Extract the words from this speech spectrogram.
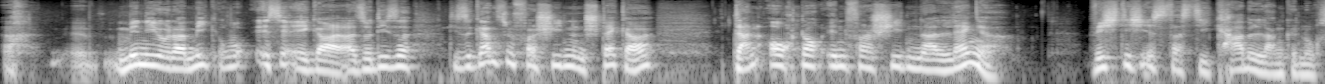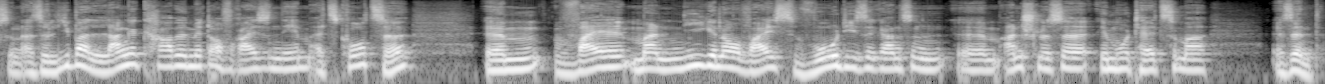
Ach, äh, Mini oder Mikro, ist ja egal. Also diese, diese ganzen verschiedenen Stecker, dann auch noch in verschiedener Länge. Wichtig ist, dass die Kabel lang genug sind. Also lieber lange Kabel mit auf Reisen nehmen als kurze, ähm, weil man nie genau weiß, wo diese ganzen ähm, Anschlüsse im Hotelzimmer sind.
